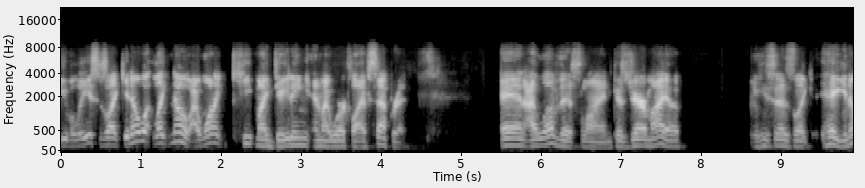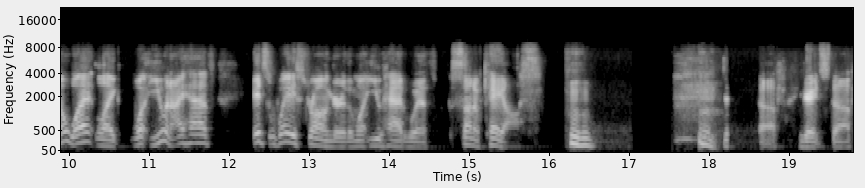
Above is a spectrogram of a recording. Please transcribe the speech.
Ivelisse is like, you know what? Like, no, I want to keep my dating and my work life separate. And I love this line because Jeremiah, he says, like, hey, you know what? Like, what you and I have, it's way stronger than what you had with Son of Chaos. I Stuff, great stuff.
